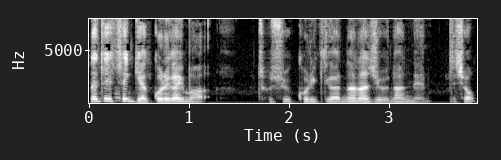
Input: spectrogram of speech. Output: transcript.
大体1900これが今、長州小力が70何年でしょ？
